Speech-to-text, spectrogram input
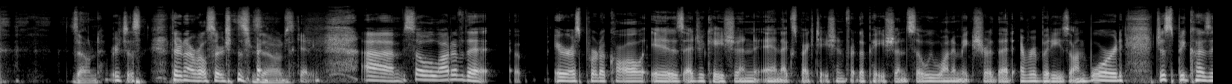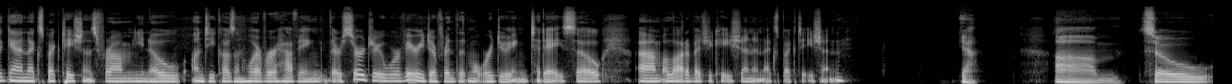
Zoned. We're just they're not real surgeons. Right? Zoned. I'm just kidding. Um, so a lot of the ERAS protocol is education and expectation for the patient. So we want to make sure that everybody's on board. Just because, again, expectations from you know auntie, cousin, whoever having their surgery were very different than what we're doing today. So um, a lot of education and expectation. Yeah. Um, so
